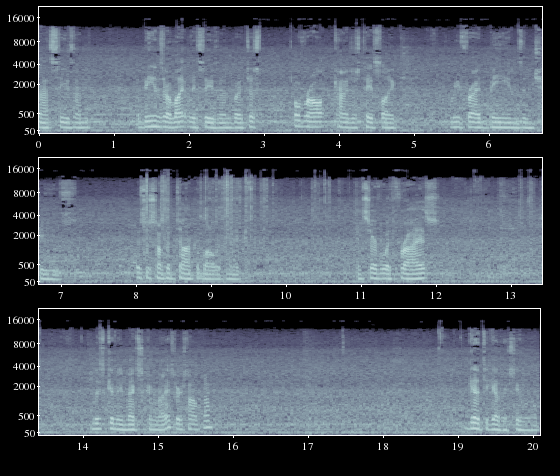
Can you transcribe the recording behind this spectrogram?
not seasoned. The beans are lightly seasoned, but just overall kind of just tastes like refried beans and cheese. This is something to talk about with Nick. And serve it with fries. At least give me Mexican rice or something. Get it together, SeaWorld.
